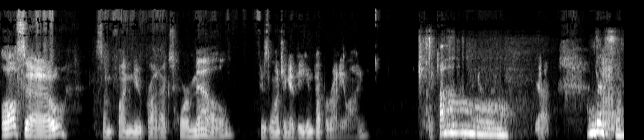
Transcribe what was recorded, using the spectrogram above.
Also, some fun new products. Hormel is launching a vegan pepperoni line. I can't wait. Oh, Yeah. wonderful. Uh,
